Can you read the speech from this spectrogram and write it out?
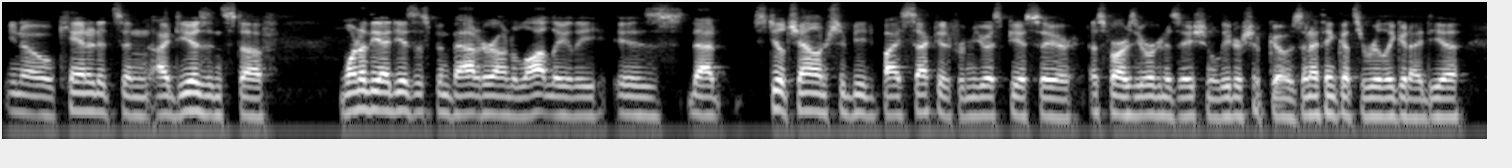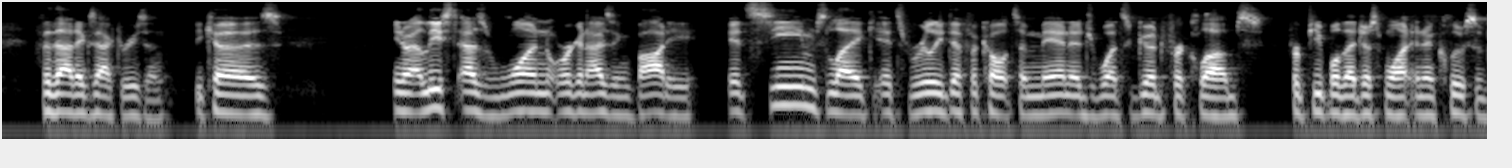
you know candidates and ideas and stuff, one of the ideas that's been batted around a lot lately is that Steel Challenge should be bisected from USPSA as far as the organizational leadership goes, and I think that's a really good idea for that exact reason. Because you know, at least as one organizing body, it seems like it's really difficult to manage what's good for clubs for people that just want an inclusive,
